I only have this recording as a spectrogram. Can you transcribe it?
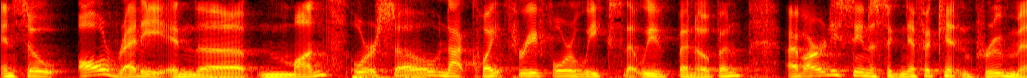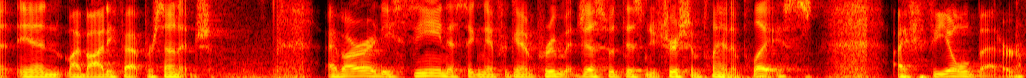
And so already in the month or so, not quite three, four weeks that we've been open, I've already seen a significant improvement in my body fat percentage. I've already seen a significant improvement just with this nutrition plan in place. I feel better.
